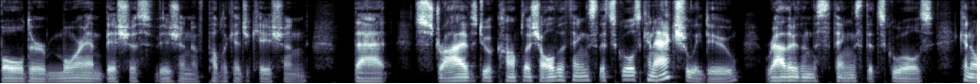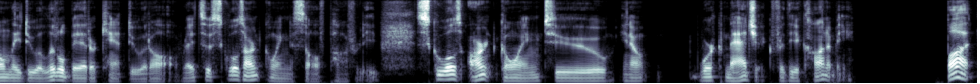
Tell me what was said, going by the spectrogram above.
bolder, more ambitious vision of public education that strives to accomplish all the things that schools can actually do rather than the things that schools can only do a little bit or can't do at all right? So schools aren't going to solve poverty. Schools aren't going to you know work magic for the economy. But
